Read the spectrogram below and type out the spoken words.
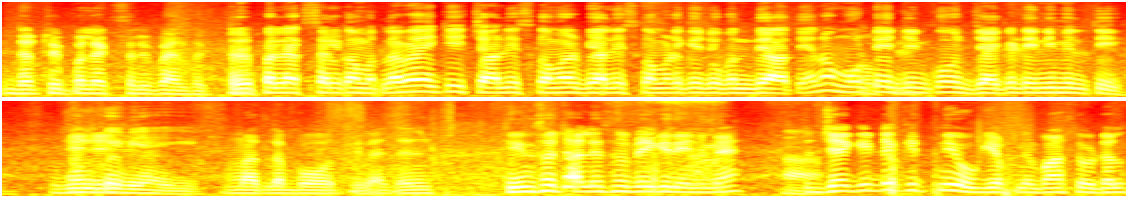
इधर ट्रिपल एक्सल भी पहन सकते हैं। ट्रिपल एक्सल का मतलब है कि 40 कमर 42 कमर के जो बंदे आते हैं ना मोटे जिनको जैकेट ही नहीं मिलती जी, उनको जी, भी। आएगी। मतलब बहुत ही बेहतरीन। तीन सौ चालीस रुपये की रेंज में। हाँ। तो जैकेटें कितनी होगी अपने पास टोटल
